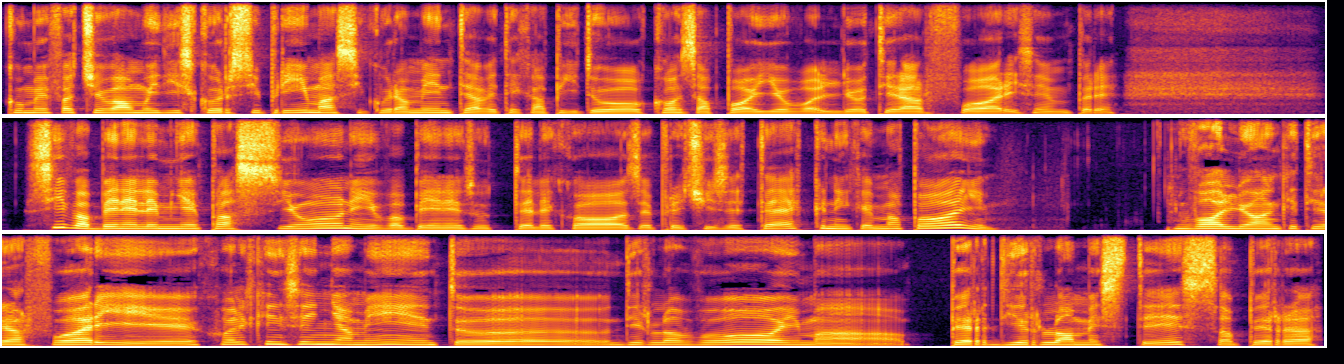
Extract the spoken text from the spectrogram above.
come facevamo i discorsi prima, sicuramente avete capito cosa poi io voglio tirar fuori sempre. Sì, va bene le mie passioni, va bene tutte le cose precise e tecniche, ma poi voglio anche tirar fuori qualche insegnamento, dirlo a voi, ma per dirlo a me stessa, per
